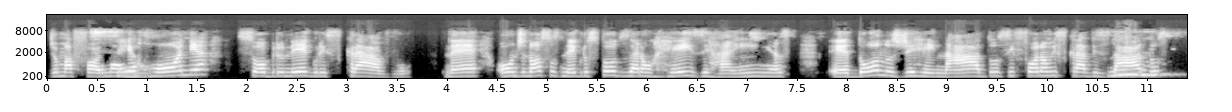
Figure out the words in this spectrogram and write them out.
de uma forma Sim. errônea sobre o negro escravo, né, onde nossos negros todos eram reis e rainhas, é, donos de reinados e foram escravizados uhum.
